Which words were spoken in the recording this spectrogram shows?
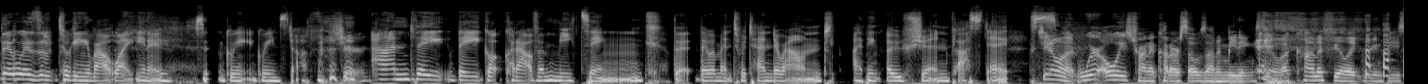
that was talking about like, you know, green green stuff. Sure. And they they got cut out of a meeting that they were meant to attend around, I think, ocean plastics. Do you know what? We're always trying to cut ourselves out of meetings, so I kind of feel like Greenpeace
